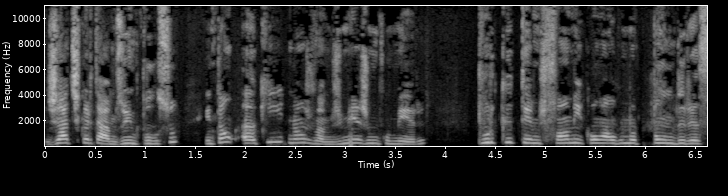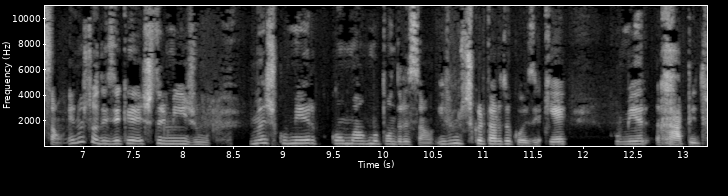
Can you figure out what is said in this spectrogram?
já descartamos o impulso, então aqui nós vamos mesmo comer porque temos fome e com alguma ponderação. Eu não estou a dizer que é extremismo, mas comer com alguma ponderação. E vamos descartar outra coisa, que é comer rápido.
